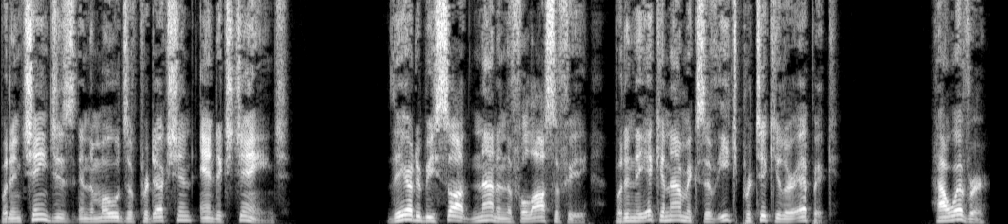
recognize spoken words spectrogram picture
but in changes in the modes of production and exchange. They are to be sought not in the philosophy, but in the economics of each particular epoch. However,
